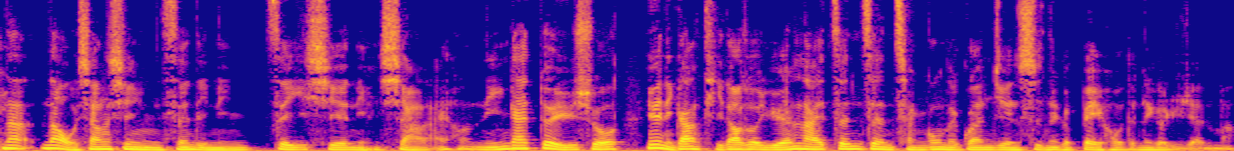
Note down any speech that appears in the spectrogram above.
那那我相信 Cindy，您这一些年下来哈，你应该对于说，因为你刚刚提到说，原来真正成功的关键是那个背后的那个人嘛，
